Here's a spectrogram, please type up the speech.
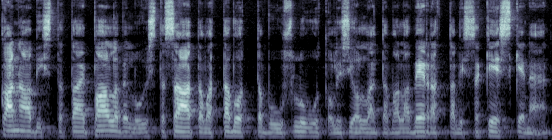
kanavista tai palveluista saatavat tavoittavuusluvut olisi jollain tavalla verrattavissa keskenään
